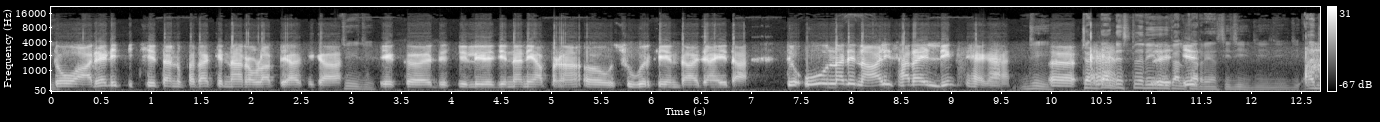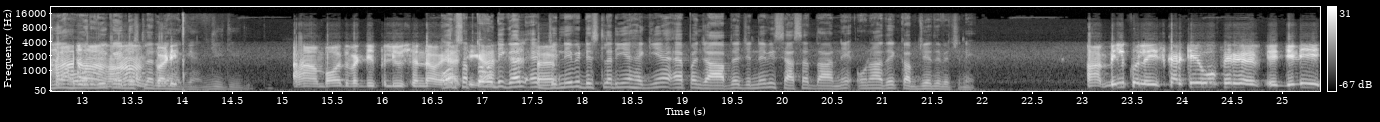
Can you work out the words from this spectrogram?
ਜੋ। ਆਲਰੇਡੀ ਪਿੱਛੇ ਤੁਹਾਨੂੰ ਪਤਾ ਕਿੰਨਾ ਰੌਲਾ ਪਿਆ ਸੀਗਾ। ਇੱਕ ਡਿਸਟਿਲਰੀ ਜਿਨ੍ਹਾਂ ਨੇ ਆਪਣਾ ਸ਼ੂਗਰ ਕੇਨ ਦਾ ਜਾਂ ਇਹਦਾ। ਤੇ ਉਹ ਉਹਨਾਂ ਦੇ ਨਾਲ ਹੀ ਸਾਰਾ ਇਹ ਲਿੰਕਡ ਹੈਗਾ। ਜੀ। ਚੱਡਾ ਡਿਸਟਿਲਰੀ ਦੀ ਗੱਲ ਕਰ ਰਹੇ ਸੀ ਜੀ ਜੀ ਜੀ ਅਜਿਹੀਆਂ ਹੋਰ ਵੀ ਕਈ ਡਿਸਟਿਲਰੀ ਹੈਗੀਆਂ। ਜੀ। ਹਾਂ ਬਹੁਤ ਵੱਡੀ ਪੋਲੂਸ਼ਨ ਦਾ ਹੋਇਆ ਸੀਗਾ ਔਰ ਸਭ ਤੋਂ ਵੱਡੀ ਗੱਲ ਇਹ ਜਿੰਨੇ ਵੀ ਡਿਸਟਿਲਰੀਆਂ ਹੈਗੀਆਂ ਇਹ ਪੰਜਾਬ ਦੇ ਜਿੰਨੇ ਵੀ ਸਿਆਸਤਦਾਨ ਨੇ ਉਹਨਾਂ ਦੇ ਕਬਜ਼ੇ ਦੇ ਵਿੱਚ ਨੇ। ਹਾਂ ਬਿਲਕੁਲ ਇਸ ਕਰਕੇ ਉਹ ਫਿਰ ਜਿਹੜੀ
